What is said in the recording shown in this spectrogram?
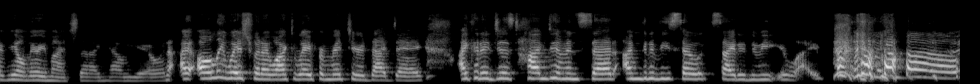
I feel very much that I know you. And I only wish when I walked away from Richard that day, I could have just hugged him and said, I'm going to be so excited to meet your wife.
